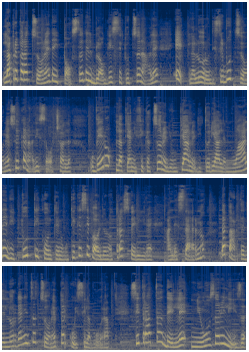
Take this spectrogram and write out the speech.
la preparazione dei post del blog istituzionale e la loro distribuzione sui canali social, ovvero la pianificazione di un piano editoriale annuale di tutti i contenuti che si vogliono trasferire all'esterno da parte dell'organizzazione per cui si lavora. Si tratta delle news release,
